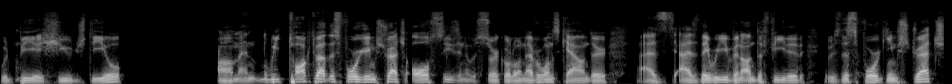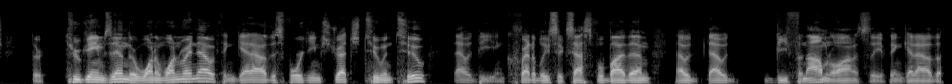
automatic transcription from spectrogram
would be a huge deal. Um, and we talked about this four game stretch all season. It was circled on everyone's calendar as as they were even undefeated. It was this four game stretch. They're two games in. They're one and one right now. If they can get out of this four game stretch two and two, that would be incredibly successful by them. That would that would be phenomenal, honestly, if they can get out of the,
